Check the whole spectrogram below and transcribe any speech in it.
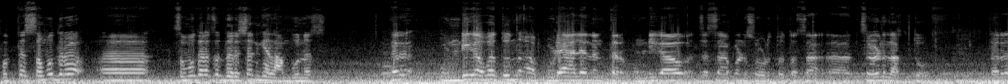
फक्त समुद्र अं, समुद्राचं दर्शन घ्या लांबूनच. तर उंडी गावातून पुढे आल्यानंतर उंडी गाव जसा आपण सोडतो तसा चढ लागतो. तर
